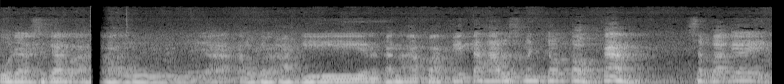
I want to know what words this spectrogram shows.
udara segar lah kalau ya kalau berakhir karena apa kita harus mencontohkan sebagai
